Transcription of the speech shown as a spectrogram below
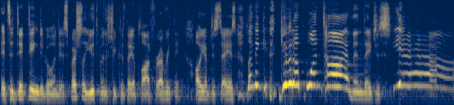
it's addicting to go into, especially youth ministry, because they applaud for everything. All you have to say is, let me give it up one time. And they just, yeah.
